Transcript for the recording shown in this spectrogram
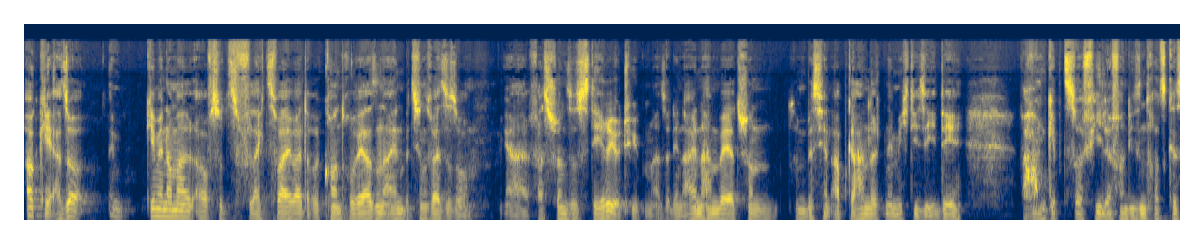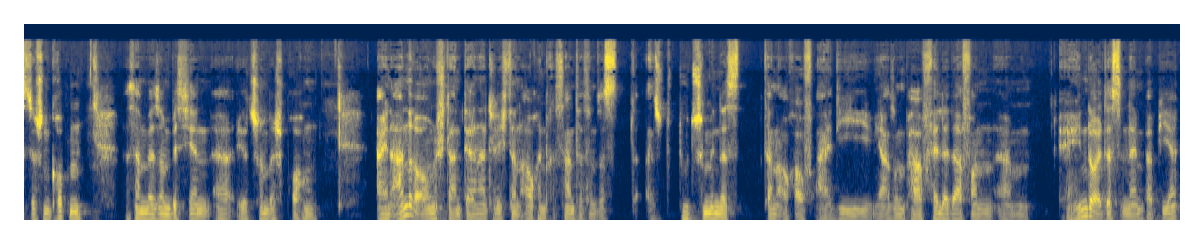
Okay, also gehen wir nochmal auf so vielleicht zwei weitere Kontroversen ein, beziehungsweise so, ja, fast schon so Stereotypen. Also den einen haben wir jetzt schon so ein bisschen abgehandelt, nämlich diese Idee, warum gibt es so viele von diesen trotzkistischen Gruppen? Das haben wir so ein bisschen äh, jetzt schon besprochen. Ein anderer Umstand, der natürlich dann auch interessant ist und das, also du zumindest dann auch auf die, ja, so ein paar Fälle davon ähm, hindeutest in deinem Papier,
